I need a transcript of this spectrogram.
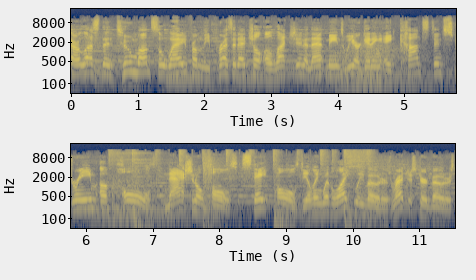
We are less than two months away from the presidential election, and that means we are getting a constant stream of polls national polls, state polls dealing with likely voters, registered voters.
